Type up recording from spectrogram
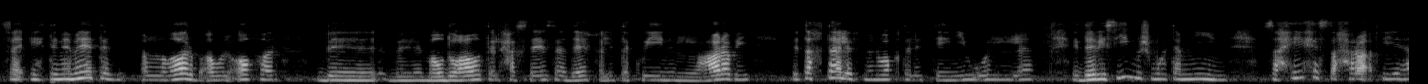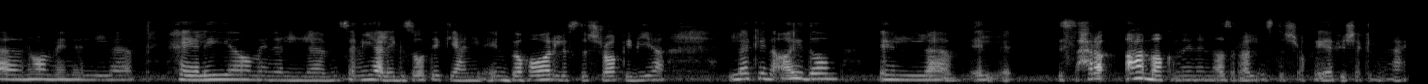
فاهتمامات الغرب أو الآخر بالموضوعات الحساسة داخل التكوين العربي بتختلف من وقت للتاني والدارسين مش مهتمين. صحيح الصحراء فيها نوع من الخيالية ومن بنسميها الإكزوتيك يعني الانبهار الاستشراقي بيها. لكن أيضا الصحراء أعمق من النظرة الاستشراقية في شكل عام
